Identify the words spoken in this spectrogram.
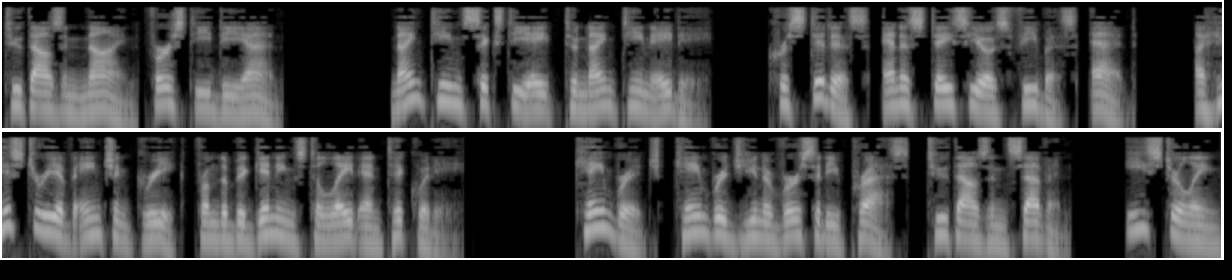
2009 first EDN. 1968–1980. Christidis, Anastasios Phoebus, ed. A History of Ancient Greek, From the Beginnings to Late Antiquity. Cambridge, Cambridge University Press, 2007. Easterling,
